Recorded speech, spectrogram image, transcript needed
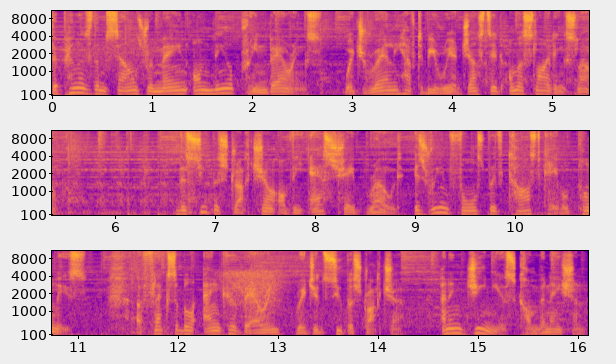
The pillars themselves remain on neoprene bearings, which rarely have to be readjusted on the sliding slope. The superstructure of the S-shaped road is reinforced with cast cable pulleys, a flexible anchor-bearing rigid superstructure, an ingenious combination.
